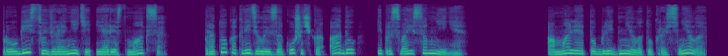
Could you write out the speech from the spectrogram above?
Про убийство Вероники и арест Макса, про то, как видела из окошечка Аду и про свои сомнения. Амалия то бледнела, то краснела,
